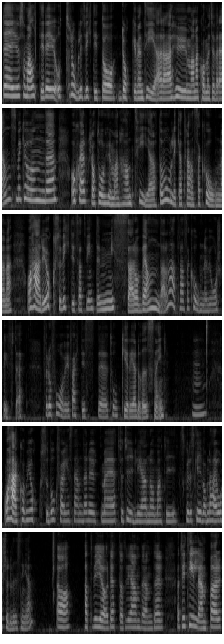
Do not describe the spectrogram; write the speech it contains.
det är ju som alltid, det är ju otroligt viktigt att dokumentera hur man har kommit överens med kunden och självklart då hur man hanterat de olika transaktionerna. Och här är det också viktigt så att vi inte missar att vända den här transaktionen vid årsskiftet. För då får vi faktiskt eh, tokig redovisning. Mm. Och här kommer ju också Bokföringsnämnden ut med ett förtydligande om att vi skulle skriva om det här i årsredovisningen. Ja, att vi gör detta, att vi använder, att vi tillämpar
